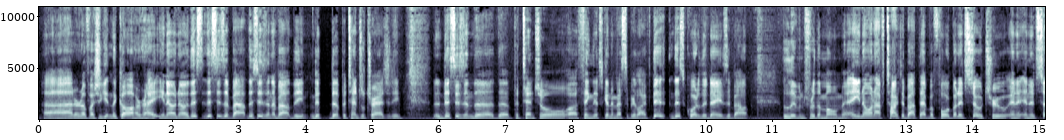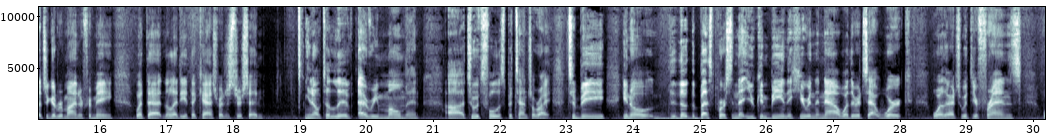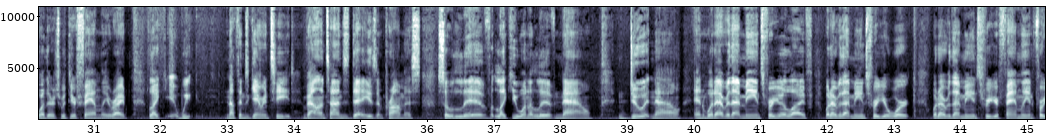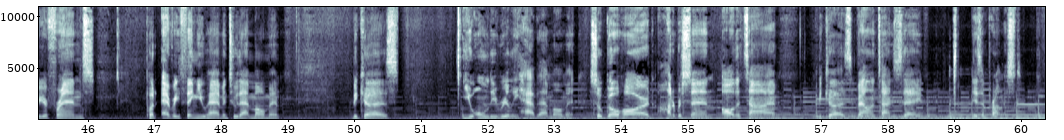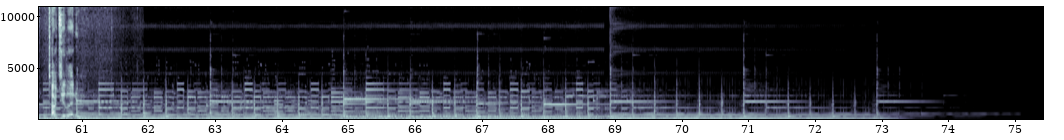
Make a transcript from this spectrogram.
Uh, I don't know if I should get in the car, right? You know, no. This this is about this isn't about the the, the potential tragedy. This isn't the the potential uh, thing that's going to mess up your life. This this quote of the day is about living for the moment. And, you know, and I've talked about that before, but it's so true, and, and it's such a good reminder for me what that the lady at the cash register said. You know to live every moment uh, to its fullest potential right? To be you know the, the best person that you can be in the here and the now whether it's at work whether it's with your friends whether it's with your family right? Like we nothing's guaranteed. Valentine's Day isn't promised. So live like you want to live now. Do it now. And whatever that means for your life, whatever that means for your work, whatever that means for your family and for your friends, put everything you have into that moment because you only really have that moment. So go hard 100% all the time because Valentine's Day isn't promised. Talk to you later.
